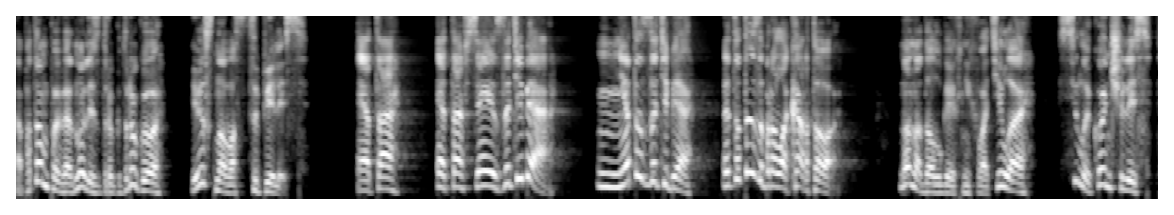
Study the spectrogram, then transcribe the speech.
а потом повернулись друг к другу и снова сцепились. «Это... это всё из-за тебя! Нет из-за тебя! Это ты забрала карту!» Но надолго их не хватило, силы кончились,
